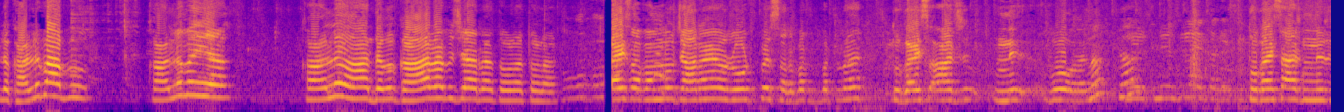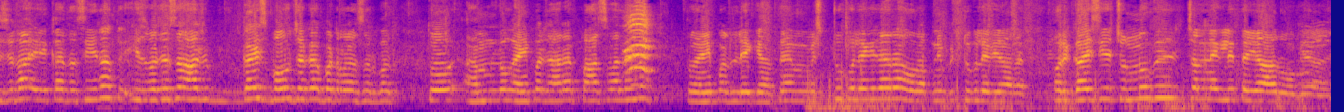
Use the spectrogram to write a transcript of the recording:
लो खा लो बाबू। खा लो भैया। खा लो। हाँ देखो खा रहा बेचारा थोड़ा थोड़ा। गाइस अब हम लोग जा रहे हैं रोड पे शरबत बट रहा है। तो गाइस आज वो है ना? क्या? तो गाइस आज निर्जला एकादशी है ना? तो इस वजह से आज गाइस बहुत जगह बट रहा है शरबत तो हम लोग यहीं पर जा रहे हैं पास वाले में। तो यहीं पर लेके आते हैं। मिट्टू को लेके जा रहा है और अपनी बिट्टू को लेके जा रहा है। और गाइस ये चुन्नू भी चलने के लिए तैयार हो गया है।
